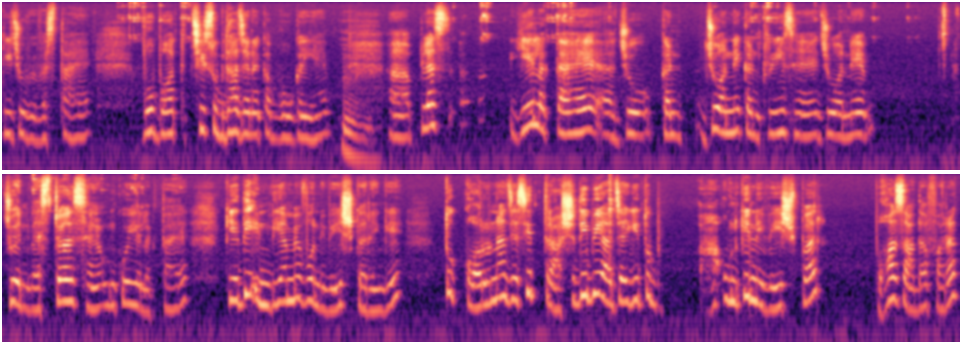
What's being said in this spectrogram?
की जो व्यवस्था है वो बहुत अच्छी सुविधाजनक अब हो गई है। प्लस हम्म। ये लगता है जो कं, जो अन्य कंट्रीज़ हैं जो अन्य जो इन्वेस्टर्स हैं उनको ये लगता है कि यदि इंडिया में वो निवेश करेंगे तो कोरोना जैसी त्रासदी भी आ जाएगी तो हाँ उनके निवेश पर बहुत ज़्यादा फ़र्क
